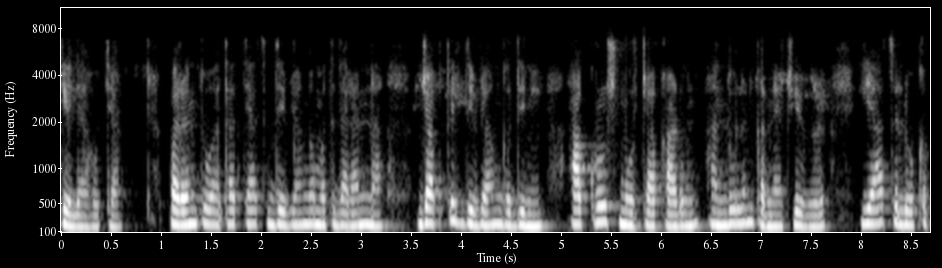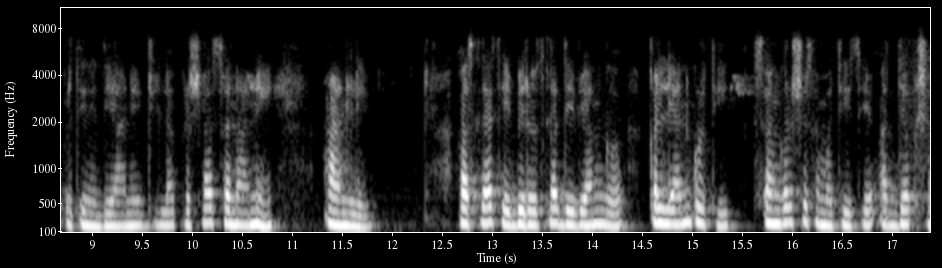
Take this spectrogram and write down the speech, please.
केल्या होत्या. परंतु आता त्याच दिव्यांग मतदारांना जागतिक दिव्यांग दिनी आक्रोश मोर्चा काढून आंदोलन करण्याची वेळ याच लोकप्रतिनिधी आणि जिल्हा प्रशासनाने आणली. असल्याचे बेरोजगार दिव्यांग कल्याण कृती संघर्ष समितीचे अध्यक्ष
